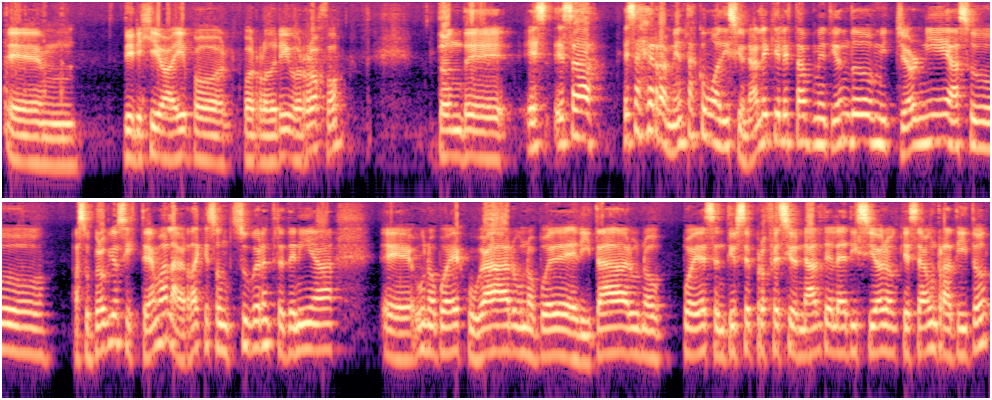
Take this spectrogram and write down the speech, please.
dirigido ahí por, por Rodrigo Rojo, donde es esa esas herramientas como adicionales que le está metiendo Midjourney a su, a su propio sistema, la verdad que son súper entretenidas. Eh, uno puede jugar, uno puede editar, uno puede sentirse profesional de la edición, aunque sea un ratito.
